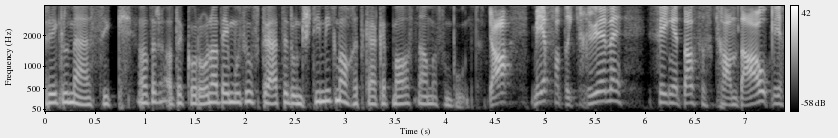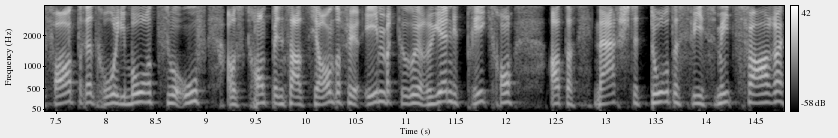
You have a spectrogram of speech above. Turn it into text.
regelmäßig oder, an den Corona-Demos auftreten und Stimmung machen gegen die Massnahmen vom Bund. Ja, wir von den Grünen finden das ein Skandal. Wir fordern Uli Moore dazu auf, als Kompensation dafür immer grüne Trikot an der nächsten Tour des Swiss mitzufahren.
